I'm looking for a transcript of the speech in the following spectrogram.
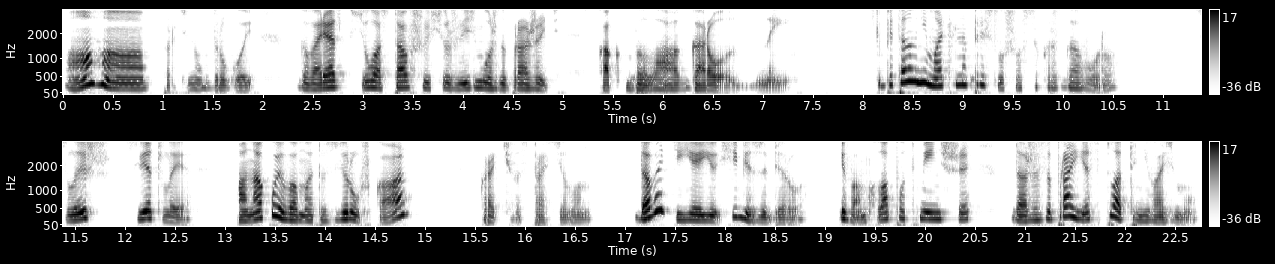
«Ага», – протянул другой. «Говорят, всю оставшуюся жизнь можно прожить, как благородный». Капитан внимательно прислушался к разговору. «Слышь, светлые, а на кой вам эта зверушка, а?» – кратчево спросил он. «Давайте я ее себе заберу и вам хлопот меньше. Даже за проезд платы не возьму.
